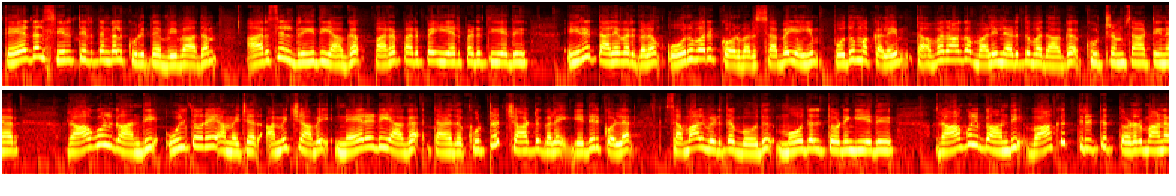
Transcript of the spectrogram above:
தேர்தல் சீர்திருத்தங்கள் குறித்த விவாதம் அரசியல் ரீதியாக பரபரப்பை ஏற்படுத்தியது. இரு தலைவர்களும் ஒருவருக்கொருவர் சபையையும் பொதுமக்களையும் தவறாக வழிநடத்துவதாக குற்றம் சாட்டினர். ராகுல் காந்தி உள்துறை அமைச்சர் அமித்ஷாவை நேரடியாக தனது குற்றச்சாட்டுகளை எதிர்கொள்ள சவால் விடுத்தபோது மோதல் தொடங்கியது. ராகுல் காந்தி வாக்கு திருட்டு தொடர்பான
